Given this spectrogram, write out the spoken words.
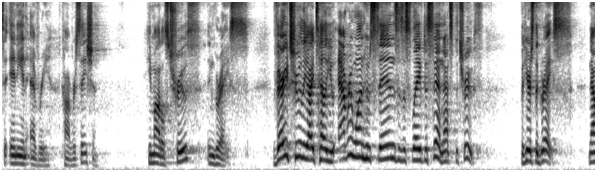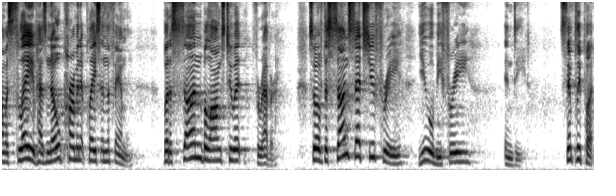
to any and every conversation. He models truth and grace. Very truly, I tell you, everyone who sins is a slave to sin. That's the truth. But here's the grace. Now, a slave has no permanent place in the family, but a son belongs to it forever. So if the son sets you free, you will be free indeed. Simply put,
